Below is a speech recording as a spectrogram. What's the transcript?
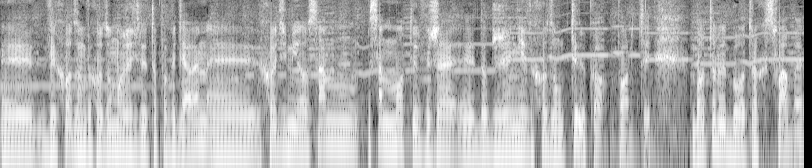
Yy, wychodzą, wychodzą, może źle to powiedziałem. Yy, chodzi mi o sam, sam motyw, że yy, dobrze, że nie wychodzą tylko porty, bo to by było trochę słabe.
